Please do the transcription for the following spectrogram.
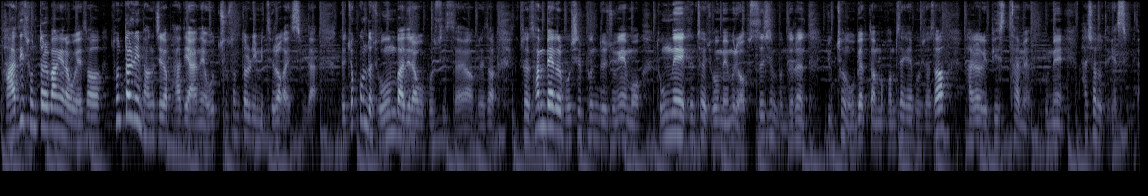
바디 손떨방이라고 해서 손떨림 방지가 바디 안에 5축 손떨림이 들어가 있습니다. 조금 더 좋은 바디라고 볼 수 있어요. 그래서 6300을 보실 분들 중에 뭐 동네 근처에 좋은 매물이 없으신 분들은 6500도 한번 검색해 보셔서 가격이 비슷하면 구매하셔도 되겠습니다.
